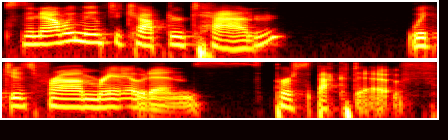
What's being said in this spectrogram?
so now we move to chapter 10 which is from Raoden's perspective.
